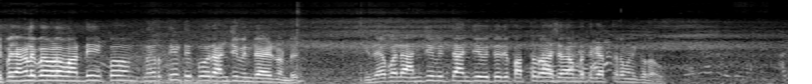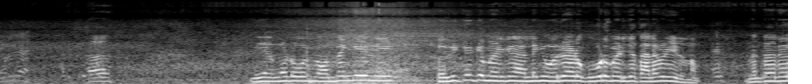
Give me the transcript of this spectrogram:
ഇപ്പോൾ ഞങ്ങളിപ്പോൾ ഇവിടെ വണ്ടി ഇപ്പോൾ നിർത്തിയിട്ട് ഇപ്പോൾ ഒരു അഞ്ച് മിനിറ്റ് ആയിട്ടുണ്ട്. ഇതേപോലെ അഞ്ച് വിറ്റ് അഞ്ച് വിറ്റ് ഒരു പത്ത് പ്രാവശ്യം ആകുമ്പോഴത്തേക്ക് എത്ര മണിക്കൂറാവും? നീ അങ്ങോട്ട് പോകുമ്പോ ഒന്നെങ്കിൽ നീ ചെവിക്കൊക്കെ മേടിക്കണം അല്ലെങ്കിൽ ഒരുപാട് കൂട് മേടിച്ച് തലവഴി ഇടണം. എന്നിട്ട് ഒരു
